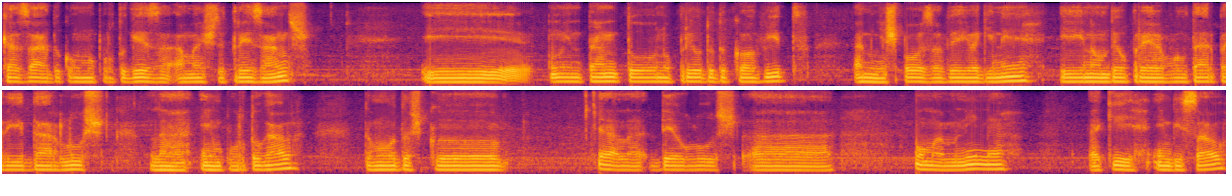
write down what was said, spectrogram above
casado com uma portuguesa há mais de três anos e, no entanto, no período de Covid, a minha esposa veio a Guiné e não deu para voltar para ir dar luz lá em Portugal, de modo que ela deu luz a, uma menina aqui em Bissau.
